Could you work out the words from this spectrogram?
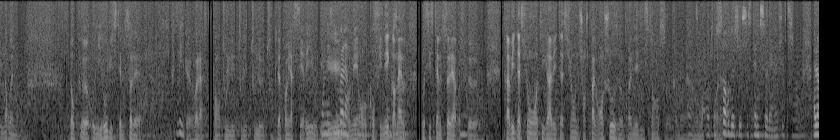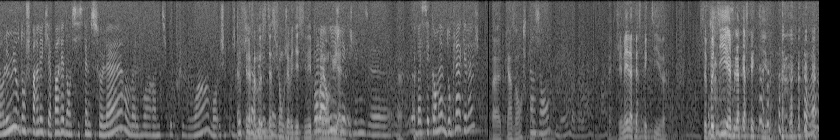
énormément. Donc au niveau du système solaire. Oui. Voilà, pendant tout le- tout les- tout le- toute la première série, au On est- début, voilà. on est confiné quand même au système solaire, parce que gravitation ou antigravitation ne change pas grand-chose au problème des distances euh, quand même, à un moment. Quand on Voilà. sort de ce système solaire, effectivement. Alors le mur dont je parlais qui apparaît dans le système solaire, on va le voir un petit peu plus loin. Bon, je, je C'est la fameuse mais- station que j'avais dessinée pour Voilà, aller en oui, Guyane. l'ai je l'ai mise. euh, euh, bah, c'est quand même. Donc là, à quel âge? Bah, 15 ans, je pense. 15 ans. Bon, bah, voilà. J'aimais la perspective. Ce petit aime la perspective. Quand même.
